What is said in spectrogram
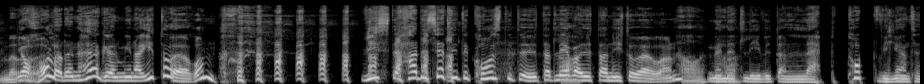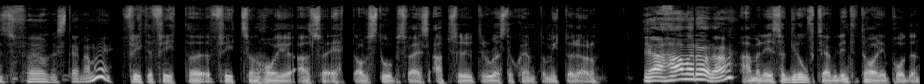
men- Jag håller den högre än mina ytteröron. Visst, det hade sett lite konstigt ut att leva utan ytteröron, Ja, men ja. ett liv utan laptop vill jag inte ens föreställa mig. Fritte Fritt, Fritzson har ju alltså ett av Ståupp-Sveriges absolut roligaste skämt om ytteröron. Jaha, vadå då? Ja, men det är så grovt så jag vill inte ta det i podden.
